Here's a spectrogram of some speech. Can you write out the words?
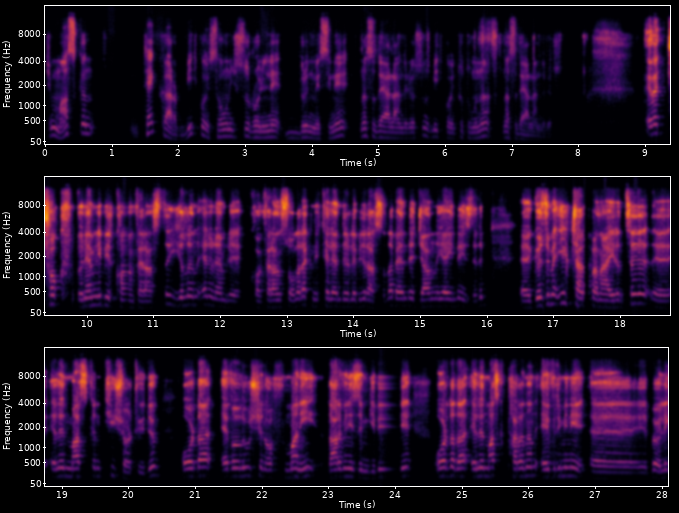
Şimdi Musk'ın tekrar Bitcoin savunucusu rolüne bürünmesini nasıl değerlendiriyorsunuz? Bitcoin tutumunu nasıl değerlendiriyorsun? Evet çok önemli bir konferanstı. Yılın en önemli konferansı olarak nitelendirilebilir aslında. Ben de canlı yayında izledim. E, gözüme ilk çarpan ayrıntı e, Elon Musk'ın tişörtüydü. Orada Evolution of Money, Darwinizm gibi orada da Elon Musk paranın evrimini e, böyle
